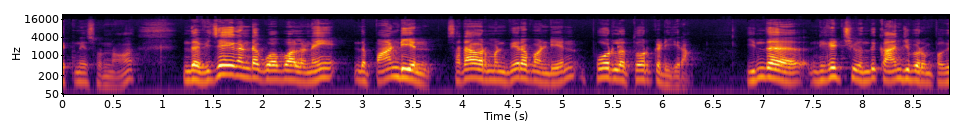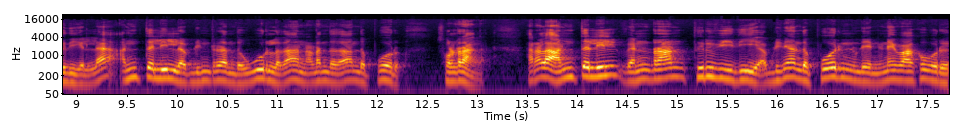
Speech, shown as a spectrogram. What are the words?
ஏற்கனவே சொன்னோம். இந்த விஜயகண்ட கோபாலனை இந்த பாண்டியன் சடாவர்மன் வீரபாண்டியன் போரில் தோற்கடிக்கிறான். இந்த நிகழ்ச்சி வந்து காஞ்சிபுரம் பகுதிகளில் அன்தலில் அப்படின்ற அந்த ஊரில் தான் நடந்ததாக அந்த போர் சொல்கிறாங்க அதனால் அன்தலில் வென்றான் திருவீதி அப்படின்னு அந்த போரினுடைய நினைவாக ஒரு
